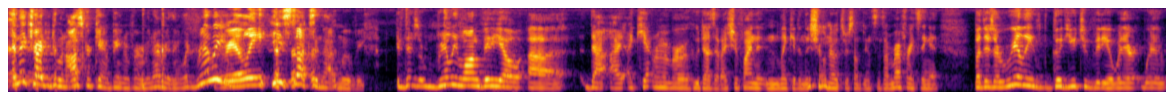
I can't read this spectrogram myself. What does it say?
and they tried to do an Oscar campaign for him and everything. Like, really? Really? he sucks in that movie. If there's a really long video uh, that I, I can't remember who does it, I should find it and link it in the show notes or something since I'm referencing it. But there's a really good YouTube video where they're where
